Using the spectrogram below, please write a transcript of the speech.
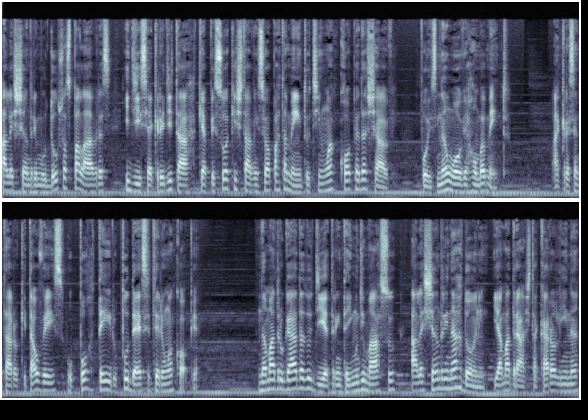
Alexandre mudou suas palavras e disse acreditar que a pessoa que estava em seu apartamento tinha uma cópia da chave, pois não houve arrombamento. Acrescentaram que talvez o porteiro pudesse ter uma cópia. Na madrugada do dia 31 de março, Alexandre Nardoni e a madrasta Carolina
